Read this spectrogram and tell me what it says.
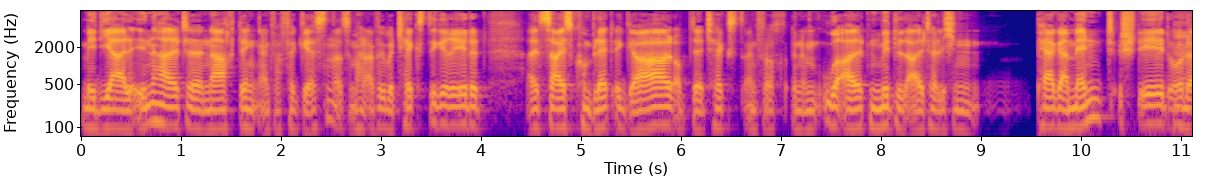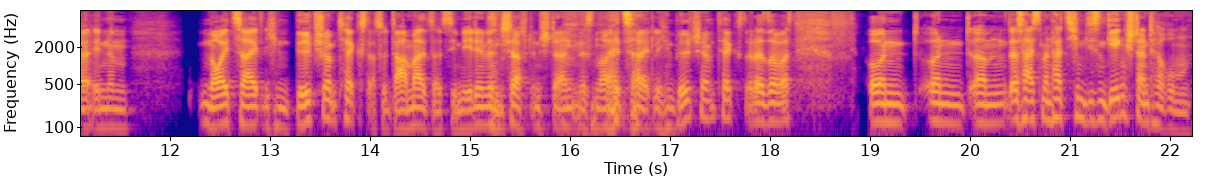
mediale Inhalte nachdenken, einfach vergessen. Also man hat einfach über Texte geredet, als sei es komplett egal, ob der Text einfach in einem uralten, mittelalterlichen Pergament steht oder mhm. in einem neuzeitlichen Bildschirmtext, also damals, als die Medienwissenschaft entstanden ist, neuzeitlichen Bildschirmtext oder sowas. Und, und ähm, das heißt, man hat sich um diesen Gegenstand herum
